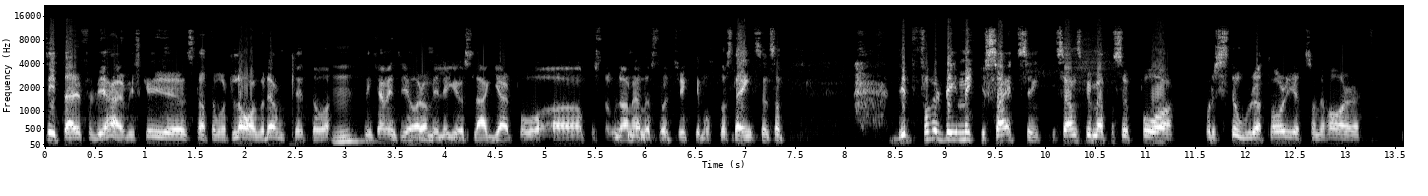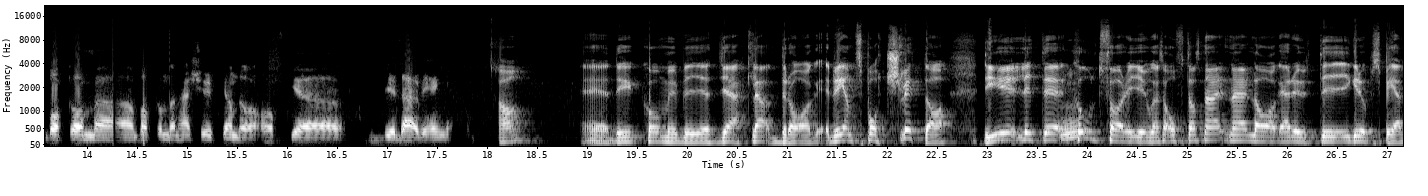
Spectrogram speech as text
riktigt därför vi är här. Vi ska ju stötta vårt lag ordentligt och mm. det kan vi inte göra om vi ligger och slaggar på, uh, på stolarna eller står och trycker mot något stängsel. Så det får väl bli mycket sightseeing. Sen ska vi mötas upp på, på det stora torget som vi har bakom, uh, bakom den här kyrkan då och uh, det är där vi hänger. Ja, det kommer ju bli ett jäkla drag. Rent sportsligt då? Det är ju lite mm. coolt för Djurgården. Alltså oftast när, när lag är ute i gruppspel.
